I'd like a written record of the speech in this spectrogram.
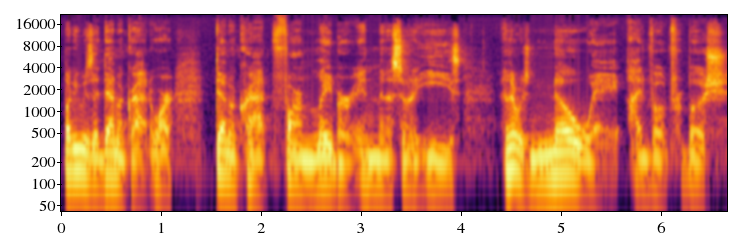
but he was a Democrat, or Democrat Farm Labor in Minnesota Ease, and there was no way I'd vote for Bush.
